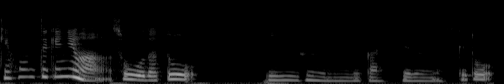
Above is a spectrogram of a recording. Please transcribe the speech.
基本的にはそうだというふうに理解してるんですけど、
